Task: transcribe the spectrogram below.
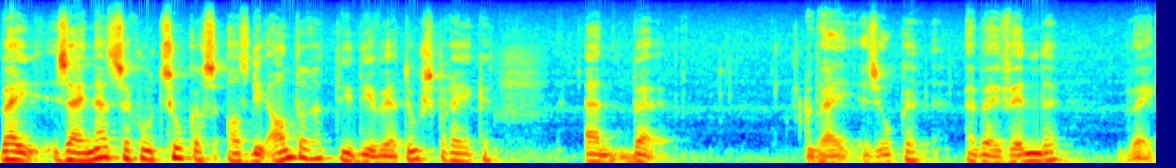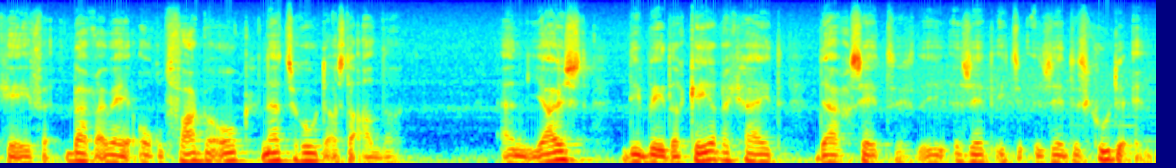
wij zijn net zo goed zoekers als die anderen die, die wij toespreken. En wij, wij zoeken en wij vinden, wij geven, maar wij ontvangen ook net zo goed als de anderen. En juist die wederkerigheid, daar zit, zit, zit het goede in.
